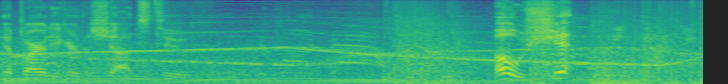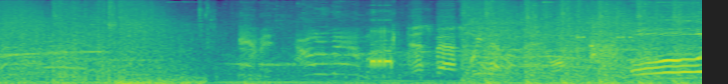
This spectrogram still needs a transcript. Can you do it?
Yep, I already hear the shots too. Oh shit! Oh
